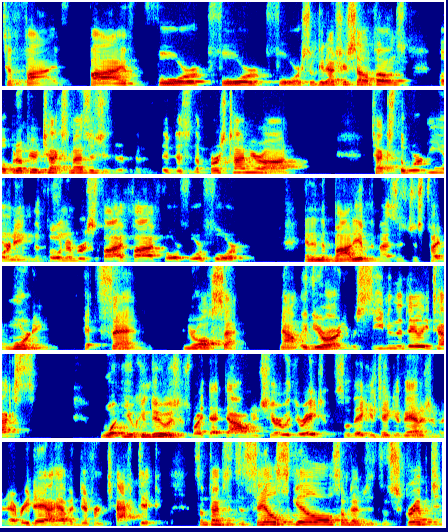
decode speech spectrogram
to 55444. So, get out your cell phones, open up your text message. If this is the first time you're on, text the word morning. The phone number is 55444. And in the body of the message, just type morning, hit send, and you're all set. Now, if you're already receiving the daily text, what you can do is just write that down and share with your agents so they can take advantage of it. Every day I have a different tactic. Sometimes it's a sales skill, sometimes it's a script,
